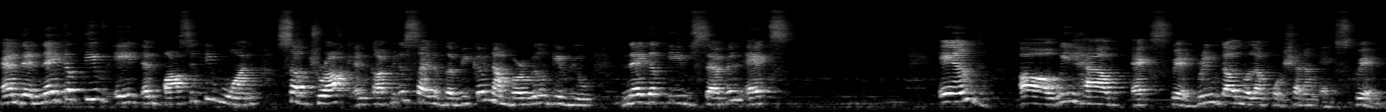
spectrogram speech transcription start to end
And then negative 8 and positive 1, subtract and copy the sign of the bigger number will give you negative 7x. And uh, we have x squared. Bring down mo lang po siya ng x squared.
